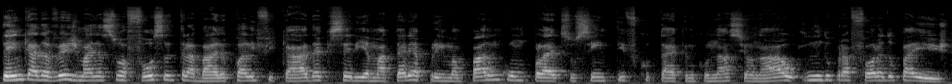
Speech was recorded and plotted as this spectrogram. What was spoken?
tem cada vez mais a sua força de trabalho qualificada, que seria matéria-prima para um complexo científico-técnico nacional, indo para fora do país,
